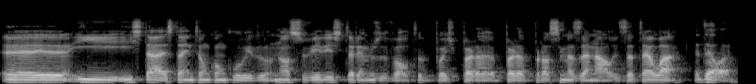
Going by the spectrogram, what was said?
Eh, e, e está, está então concluído o nosso vídeo. Estaremos de volta depois para, para próximas análises. Até lá. Até lá.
